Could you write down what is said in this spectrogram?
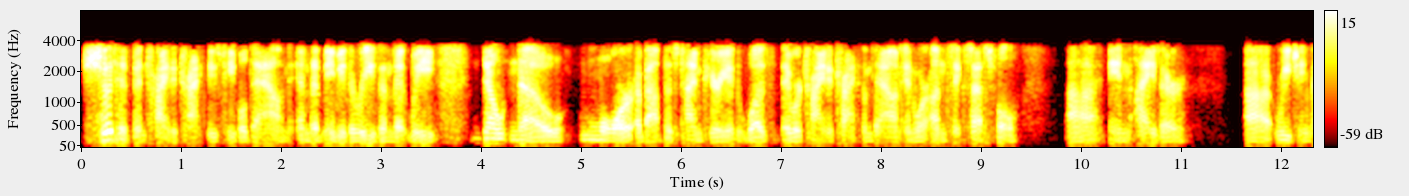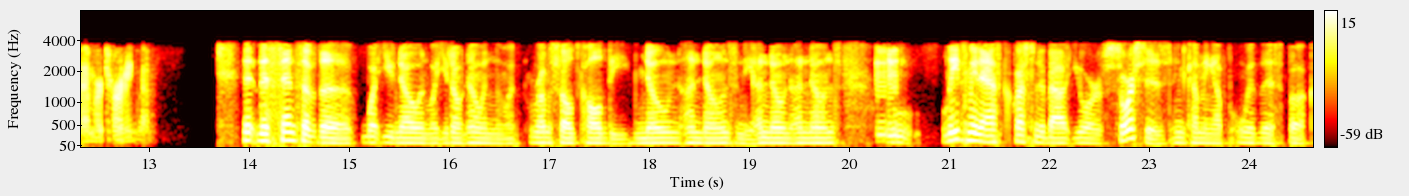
should have been trying to track these people down, and that maybe the reason that we don't know more about this time period was they were trying to track them down and were unsuccessful uh, in either uh, reaching them or turning them. The, the sense of the what you know and what you don't know, and what Rumsfeld called the known unknowns and the unknown unknowns, mm-hmm leads me to ask a question about your sources in coming up with this book.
